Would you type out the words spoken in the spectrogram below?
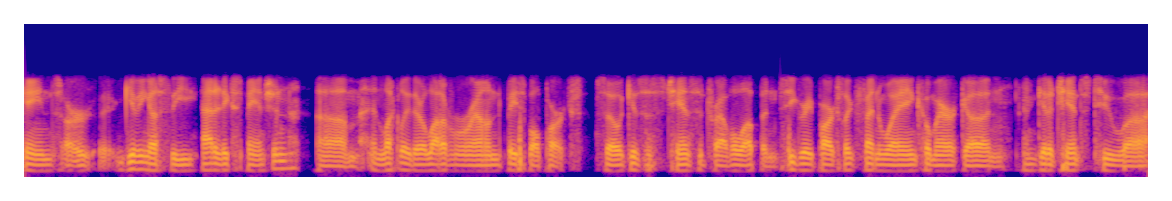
chains are giving us the added expansion um, and luckily there are a lot of them around baseball parks. So it gives us a chance to travel up and see great parks like Fenway and Comerica and, and get a chance to uh,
